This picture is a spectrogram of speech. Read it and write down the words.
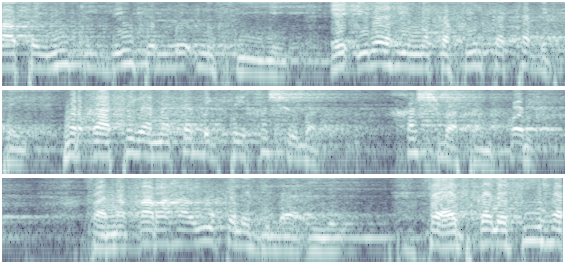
qaatay ninkii deynta la siiyey ee ilaahayna kafiilka ka dhigtay markhaatigana ka dhigtay khashbatan qori fa naqarahaa wuu kala dilaaciyey fa adqala fiiha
